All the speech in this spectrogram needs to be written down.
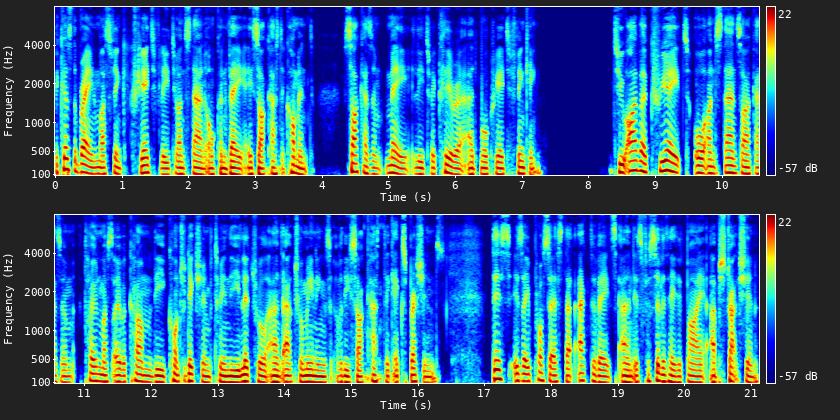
Because the brain must think creatively to understand or convey a sarcastic comment, sarcasm may lead to a clearer and more creative thinking. To either create or understand sarcasm, tone must overcome the contradiction between the literal and actual meanings of the sarcastic expressions. This is a process that activates and is facilitated by abstraction,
